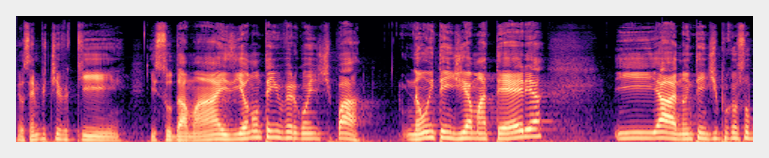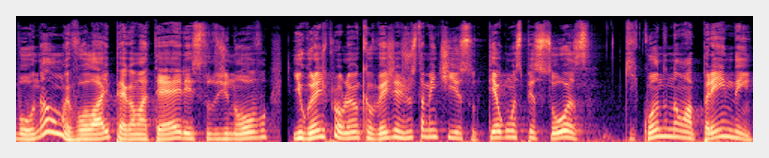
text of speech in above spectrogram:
Eu sempre tive que estudar mais e eu não tenho vergonha de, tipo, ah, não entendi a matéria e, ah, não entendi porque eu sou burro. Não, eu vou lá e pego a matéria, estudo de novo. E o grande problema que eu vejo é justamente isso. Tem algumas pessoas que, quando não aprendem,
